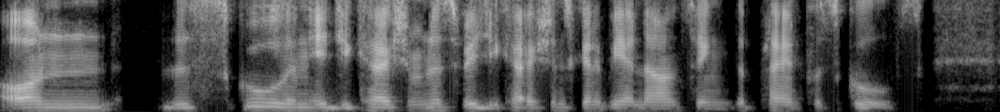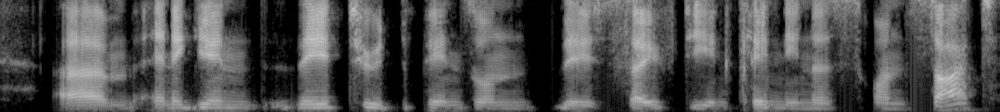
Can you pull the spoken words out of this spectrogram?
on the school and education. Minister of Education is going to be announcing the plan for schools. Um, and again, there too, it depends on their safety and cleanliness on site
